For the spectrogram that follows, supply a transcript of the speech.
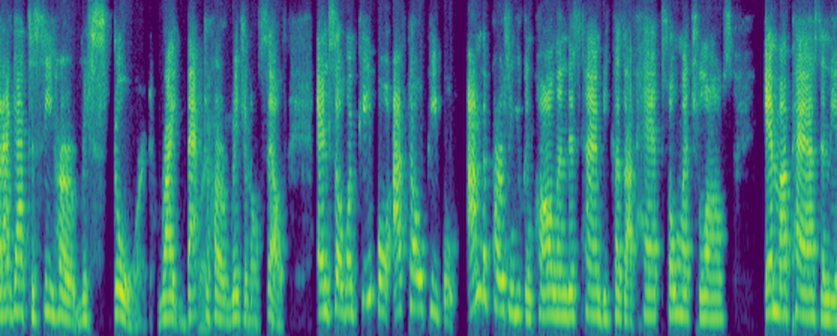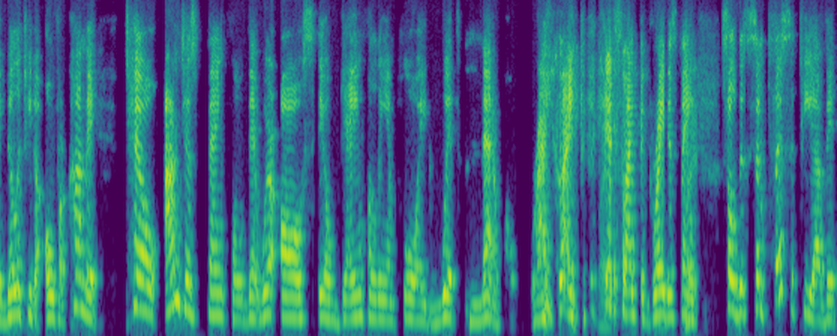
but I got to see her restored, right? Back right. to her original self. And so when people, I've told people, I'm the person you can call in this time because I've had so much loss in my past and the ability to overcome it. Tell I'm just thankful that we're all still gainfully employed with medical, right? Like right. it's like the greatest thing. Right. So the simplicity of it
